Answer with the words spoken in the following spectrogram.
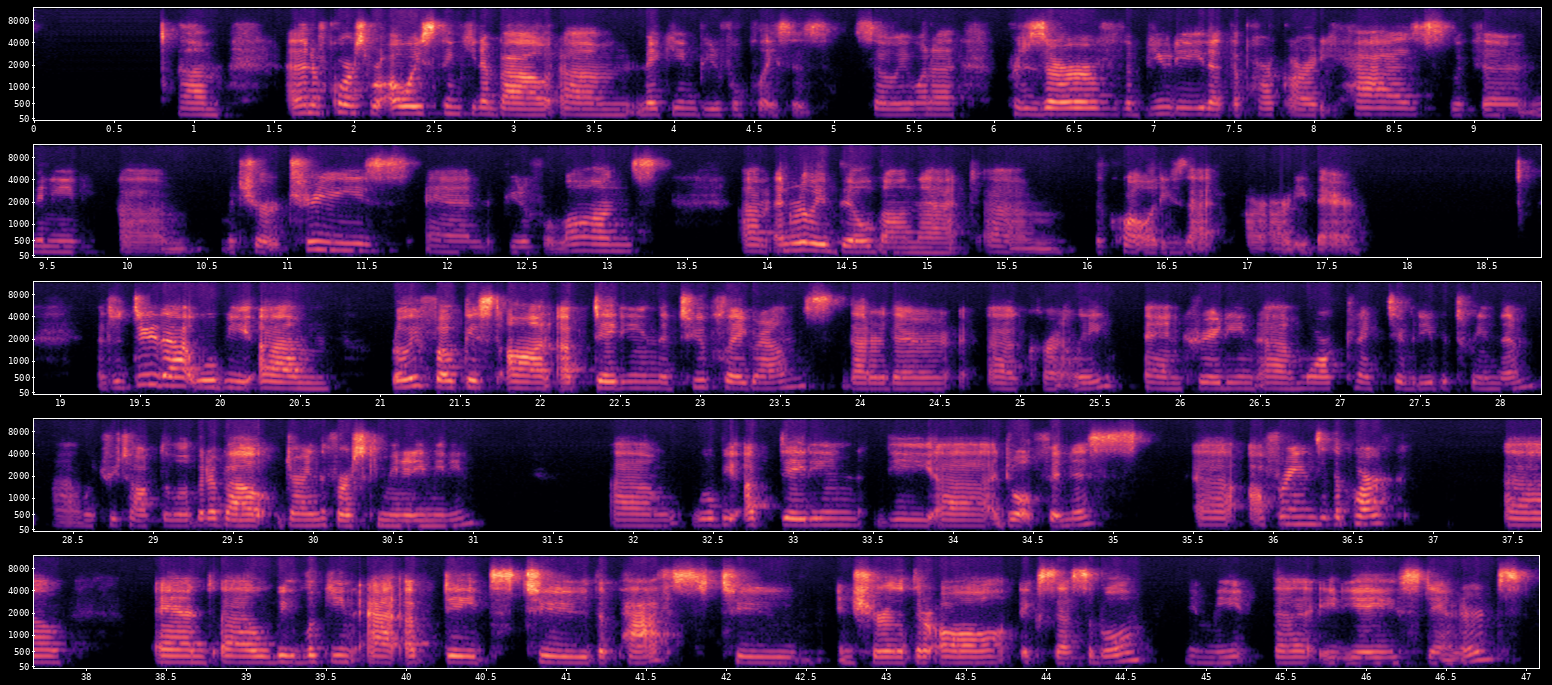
Um, and then of course, we're always thinking about um, making beautiful places. So we wanna preserve the beauty that the park already has with the many um, mature trees and beautiful lawns um, and really build on that, um, the qualities that are already there. And to do that, we'll be um, really focused on updating the two playgrounds that are there uh, currently and creating uh, more connectivity between them, uh, which we talked a little bit about during the first community meeting. Um, we'll be updating the uh, adult fitness uh, offerings at the park. Uh, and uh, we'll be looking at updates to the paths to ensure that they're all accessible and meet the ADA standards.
